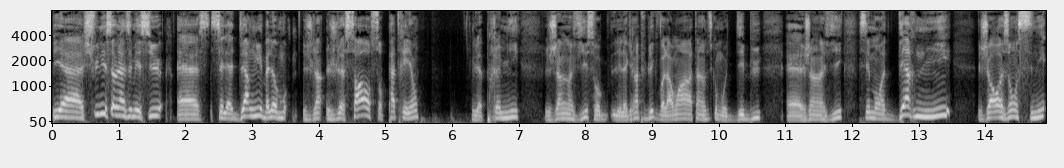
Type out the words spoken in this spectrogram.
Puis euh, je finis ça, mesdames et messieurs. Euh, c'est le dernier. Ben là, je, le sors sur Patreon le 1er janvier. le, grand public va l'avoir entendu comme au début euh, janvier. C'est mon dernier Jason signé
